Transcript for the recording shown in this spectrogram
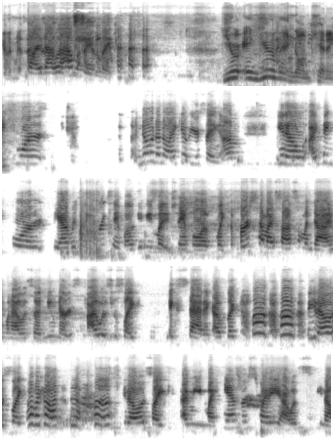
get immune? Sorry, that was not saying like You're inhuman. No, I I'm kidding. More, no, no, no. I get what you're saying. Um, you know, I think for the average, like, for example, I'll give you my example of like the first time I saw someone die when I was a new nurse. I was just like ecstatic. I was like, ah, ah, you know, it's like, oh my god, you know, it's like, I mean, my hands were sweaty. I was, you know,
